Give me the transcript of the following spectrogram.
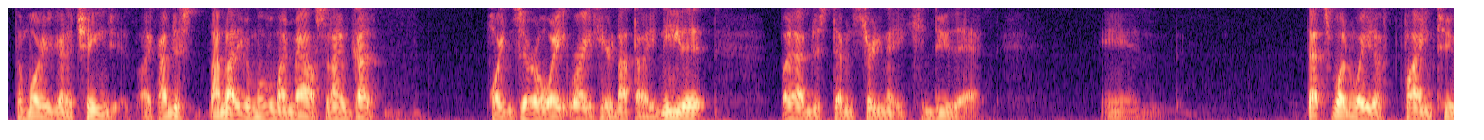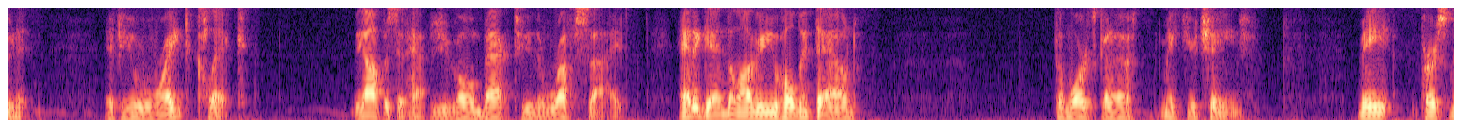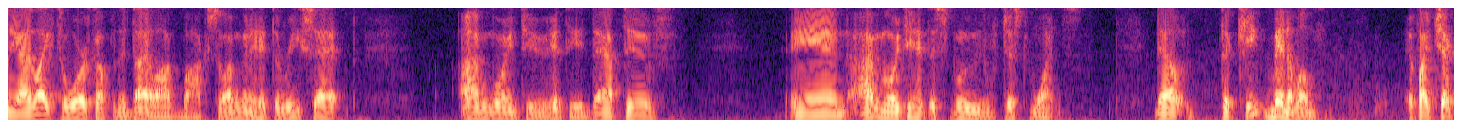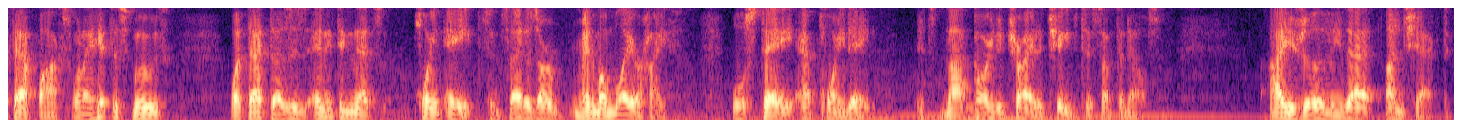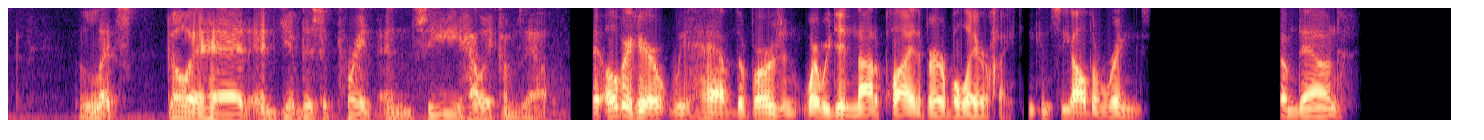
the more you're going to change it. Like I'm just, I'm not even moving my mouse and I've got 0.08 right here. Not that I need it, but I'm just demonstrating that you can do that. And that's one way to fine tune it. If you right click, the opposite happens. You're going back to the rough side. And again, the longer you hold it down, the more it's going to make your change. Me, personally, I like to work up in the dialog box. So I'm going to hit the reset. I'm going to hit the adaptive. And I'm going to hit the smooth just once. Now, the keep minimum if I check that box, when I hit the smooth, what that does is anything that's 0.8, since that is our minimum layer height, will stay at 0.8. It's not going to try to change to something else. I usually leave that unchecked. Let's go ahead and give this a print and see how it comes out. Over here, we have the version where we did not apply the variable layer height. You can see all the rings. Come down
